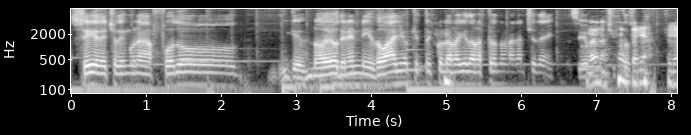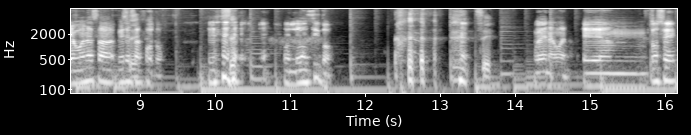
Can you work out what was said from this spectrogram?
Sí, de hecho tengo una foto que no debo tener ni dos años que estoy con la raqueta arrastrando en una cancha de tenis. bueno, sería, sería buena esa, ver esa foto. con leoncito. sí. Buena, bueno. Eh, entonces,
